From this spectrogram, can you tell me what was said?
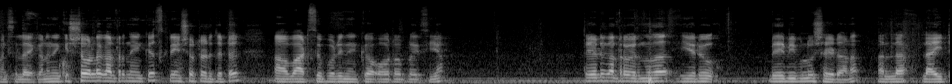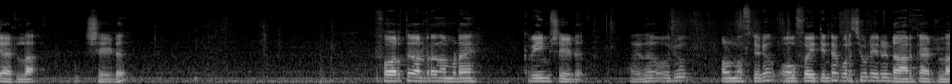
മനസ്സിലാക്കണം നിങ്ങൾക്ക് ഇഷ്ടമുള്ള കളർ നിങ്ങൾക്ക് സ്ക്രീൻഷോട്ട് എടുത്തിട്ട് വാട്സപ്പ് വഴി നിങ്ങൾക്ക് ഓർഡർ പ്ലേസ് ചെയ്യാം. തേർഡ് കളർ വരുന്നത് ഈ ഒരു ബേബി ബ്ലൂ ഷെയ്ഡാണ് നല്ല ലൈറ്റായിട്ടുള്ള ഷെയ്ഡ് ഫോർത്ത് കളർ നമ്മുടെ ക്രീം ഷെയ്ഡ് അതായത് ഒരു ഓൾമോസ്റ്റ് ഒരു ഓഫ് വൈറ്റിന്റെ കുറച്ചുകൂടി ഒരു ഡാർക്ക് ആയിട്ടുള്ള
